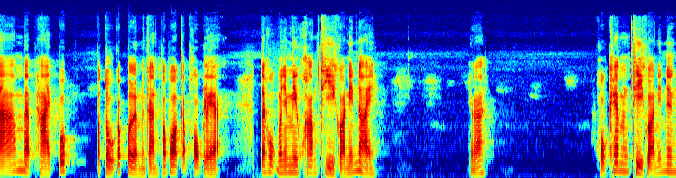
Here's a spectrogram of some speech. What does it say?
น้ำแบบหายปุ๊บประตูก็เปิดเหมือนกันพอๆกับหกเลยอะ แต่หกมันจะมีความถี่กว่านิดหน่อย เห็นปะหกแค่มันถี่กว่านิดนึง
